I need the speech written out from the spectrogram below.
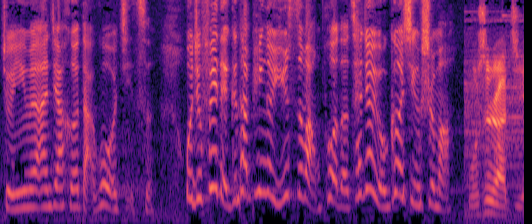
就因为安家和打过我几次，我就非得跟他拼个鱼死网破的，才叫有个性是吗？不是啊，姐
